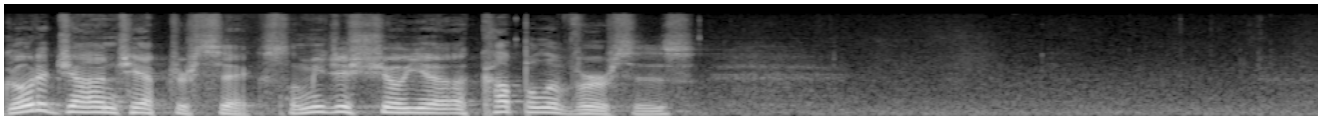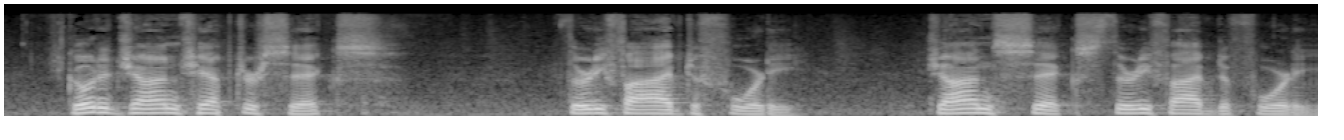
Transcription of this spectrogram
Go to John chapter 6. Let me just show you a couple of verses. Go to John chapter 6, 35 to 40. John 6, 35 to 40.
